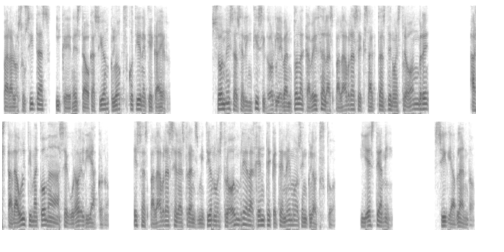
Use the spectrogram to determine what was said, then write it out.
para los usitas, y que en esta ocasión Klotzko tiene que caer. ¿Son esas? El inquisidor levantó la cabeza las palabras exactas de nuestro hombre. Hasta la última coma, aseguró el diácono. Esas palabras se las transmitió nuestro hombre a la gente que tenemos en Klotzko. Y este a mí. Sigue hablando.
